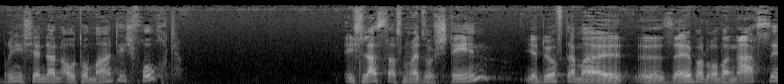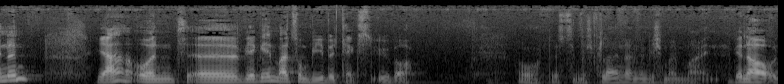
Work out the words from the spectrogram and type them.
bringe ich denn dann automatisch Frucht? Ich lasse das mal so stehen. Ihr dürft da mal äh, selber drüber nachsinnen. Ja, und äh, wir gehen mal zum Bibeltext über. Oh, das ist ziemlich klein, dann nehme ich mal meinen. Genau,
